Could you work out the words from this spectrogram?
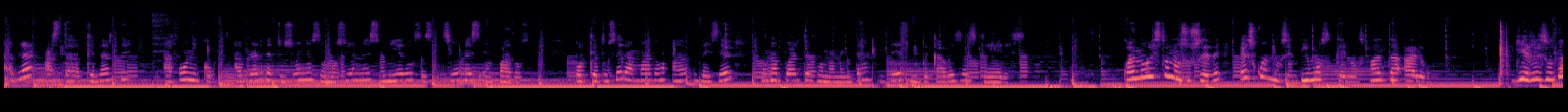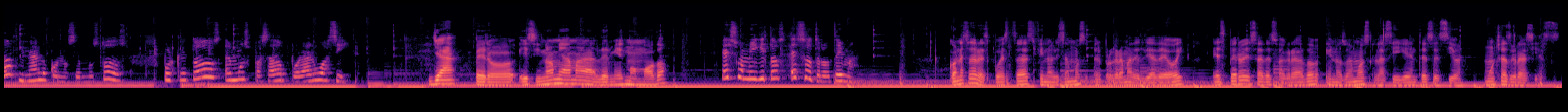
Hablar hasta quedarte afónico, hablar de tus sueños, emociones, miedos, decepciones, enfados, porque tu ser amado ha de ser una parte fundamental de rompecabezas que eres. Cuando esto no sucede es cuando sentimos que nos falta algo. Y el resultado final lo conocemos todos, porque todos hemos pasado por algo así. Ya, pero ¿y si no me ama del mismo modo? Eso, amiguitos, es otro tema. Con estas respuestas finalizamos el programa del día de hoy. Espero que sea de su agrado y nos vemos en la siguiente sesión. Muchas gracias.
